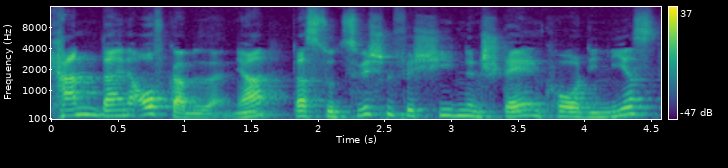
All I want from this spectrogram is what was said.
kann deine Aufgabe sein, ja, dass du zwischen verschiedenen Stellen koordinierst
